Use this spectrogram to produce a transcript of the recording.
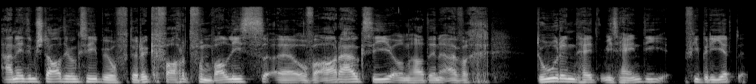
auch nicht im Stadion gewesen, bin auf der Rückfahrt vom Wallis äh, auf Aarau gewesen und habe dann einfach dauernd hat mein Handy vibriert.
